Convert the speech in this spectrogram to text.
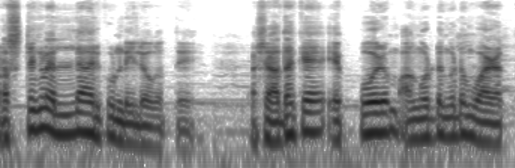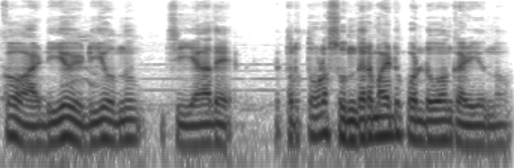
പ്രശ്നങ്ങൾ എല്ലാവർക്കും ഉണ്ട് ഈ ലോകത്ത്. പക്ഷെ അതൊക്കെ എപ്പോഴും അങ്ങോട്ടും ഇങ്ങോട്ടും വഴക്കോ അടിയോ ഇടിയോ ഒന്നും ചെയ്യാതെ എത്രത്തോളം സുന്ദരമായിട്ട് കൊണ്ടുപോകാൻ കഴിയുന്നു.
